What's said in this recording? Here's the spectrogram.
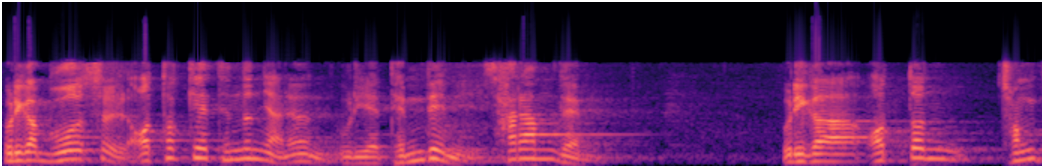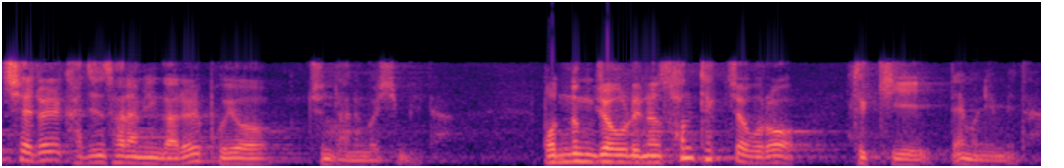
우리가 무엇을 어떻게 듣느냐는 우리의 됨됨이, 사람됨, 우리가 어떤 정체를 가진 사람인가를 보여준다는 것입니다. 본능적으로 우리는 선택적으로 듣기 때문입니다.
